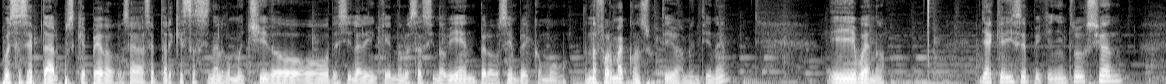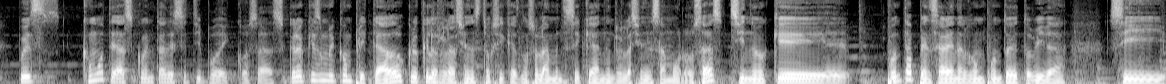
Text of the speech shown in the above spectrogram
pues aceptar pues qué pedo, o sea, aceptar que estás haciendo algo muy chido o decirle a alguien que no lo está haciendo bien, pero siempre como de una forma constructiva, ¿me entienden? Y bueno, ya que dice pequeña introducción, pues, ¿cómo te das cuenta de este tipo de cosas? Creo que es muy complicado. Creo que las relaciones tóxicas no solamente se quedan en relaciones amorosas, sino que ponte a pensar en algún punto de tu vida si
